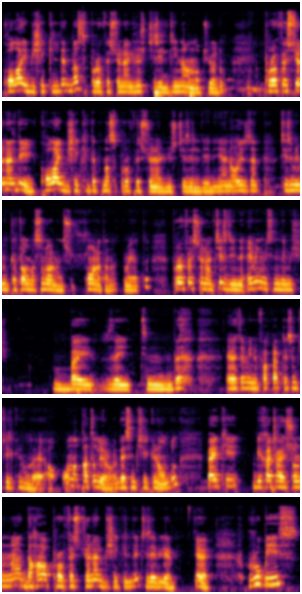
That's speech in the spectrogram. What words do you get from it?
kolay bir şekilde nasıl profesyonel yüz çizildiğini anlatıyordum. Profesyonel değil, kolay bir şekilde nasıl profesyonel yüz çizildiğini. Yani o yüzden çizimimin kötü olması normal. Sonradan aklıma yattı. Profesyonel çizdiğini emin misin demiş. Bay Zeytin'de. evet eminim fakat resim çirkin oldu. Ona katılıyorum. Resim çirkin oldu. Belki birkaç ay sonra daha profesyonel bir şekilde çizebilirim. Evet. Rubies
